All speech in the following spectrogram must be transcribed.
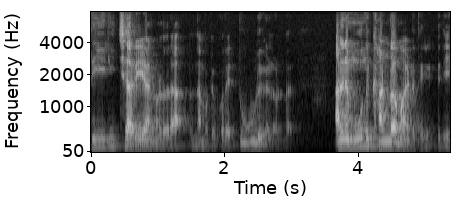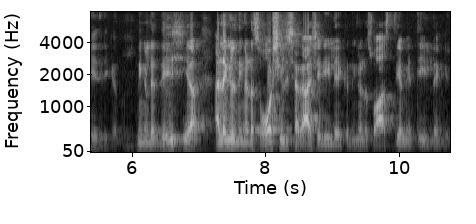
തിരിച്ചറിയാനുള്ള ഒരു നമുക്ക് കുറേ ടൂളുകളുണ്ട്. അതിനെ മൂന്ന് ഖണ്ഡമായിട്ട് ഇത് ചെയ്തിരിക്കുന്നു. നിങ്ങളുടെ ദേശീയ അല്ലെങ്കിൽ നിങ്ങളുടെ സോഷ്യൽ ശരാശരിയിലേക്ക് നിങ്ങളുടെ സ്വാസ്ഥ്യം എത്തിയില്ലെങ്കിൽ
